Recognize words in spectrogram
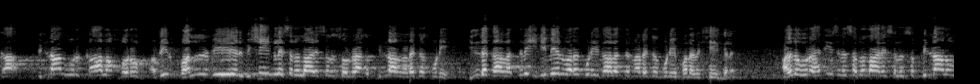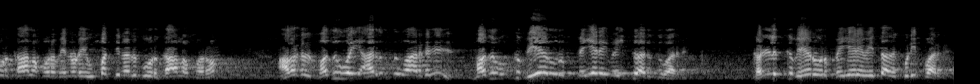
கா- பின்னால் ஒரு காலம் வரும் அப்படின்னு பல்வேறு விஷயங்களை சலதாரிசனம் சொல்றாங்க. பின்னால் நடக்கக்கூடிய இந்த காலத்துல இனிமேல் வரக்கூடிய காலத்தில் நடக்கக்கூடிய பல விஷயங்களை. அதுல ஒரு ஹதீஸ்ல சில பின்னால ஒரு காலம் வரும். என்னுடைய உம்மத்தினருக்கு ஒரு காலம் வரும். அவர்கள் மதுவை அருந்துவார்கள். மதுவுக்கு வேறொரு பெயரை வைத்து அருந்துவார்கள். கல்லுக்கு வேறொரு பெயரை வைத்து அதை குடிப்பார்கள்.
